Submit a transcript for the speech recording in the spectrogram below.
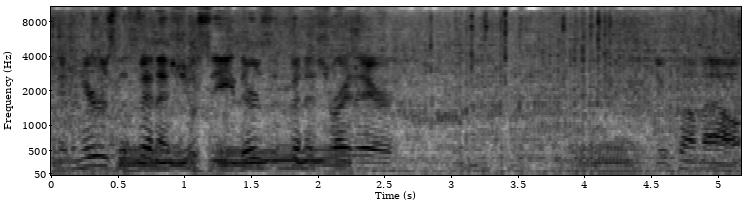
And here's the finish. You'll see, there's the finish right there. You'll come out.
